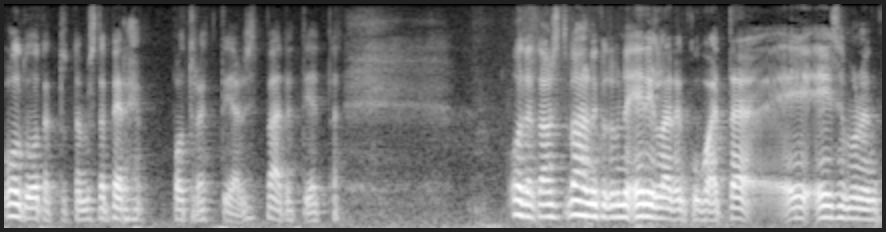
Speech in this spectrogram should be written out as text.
oltu otettu tämmöistä perhepotrettia, niin sitten päätettiin, että otetaan sitten vähän niin kuin erilainen kuva, että ei, ei semmoinen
